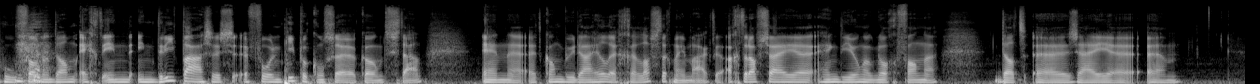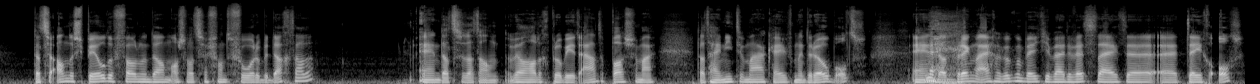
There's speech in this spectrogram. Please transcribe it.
hoe Volendam echt in, in drie pases voor een keeper kon komen te staan. En uh, het Cambuur daar heel erg uh, lastig mee maakte. Achteraf zei uh, Henk de Jong ook nog van dat zij um, dat ze anders speelden Volendam als wat ze van tevoren bedacht hadden. En dat ze dat dan wel hadden geprobeerd aan te passen, maar dat hij niet te maken heeft met robots. En nee. dat brengt me eigenlijk ook een beetje bij de wedstrijd uh, uh, tegen Os.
